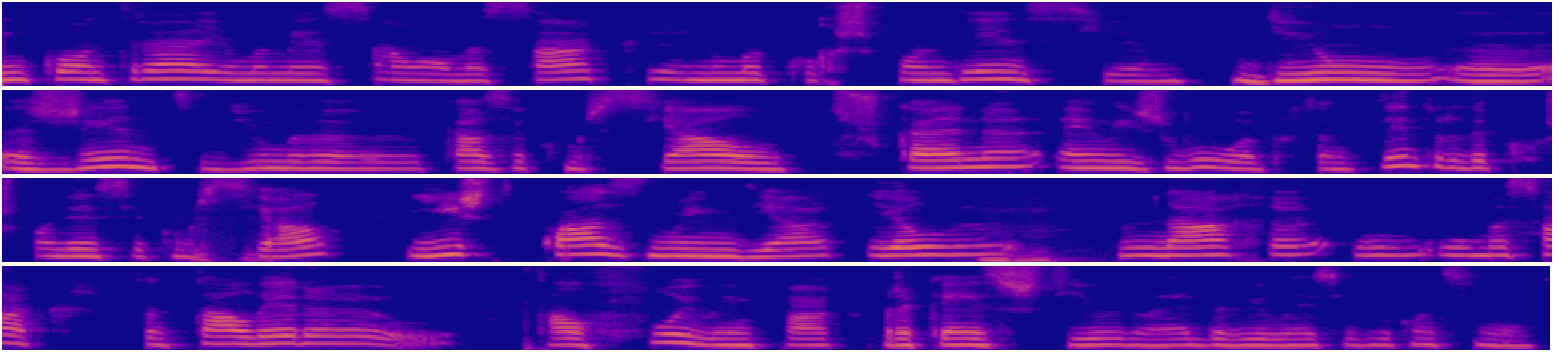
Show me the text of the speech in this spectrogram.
encontrei uma menção ao massacre numa correspondência de um uh, agente de uma casa comercial toscana em Lisboa, portanto, dentro da correspondência comercial, uhum. e isto quase no imediato, ele uhum. narra o, o, massacre. Portanto, tal era, tal foi o impacto para quem assistiu, não é, da violência do acontecimento.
